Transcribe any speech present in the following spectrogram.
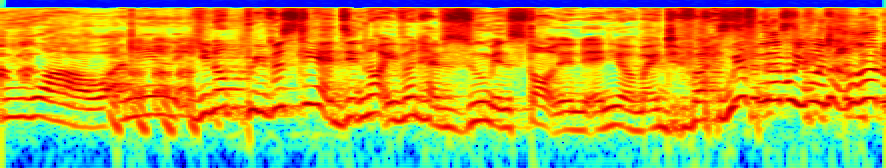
Wow. I mean, you know, previously I did not even have Zoom installed in any of my devices. We've never even actually. heard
